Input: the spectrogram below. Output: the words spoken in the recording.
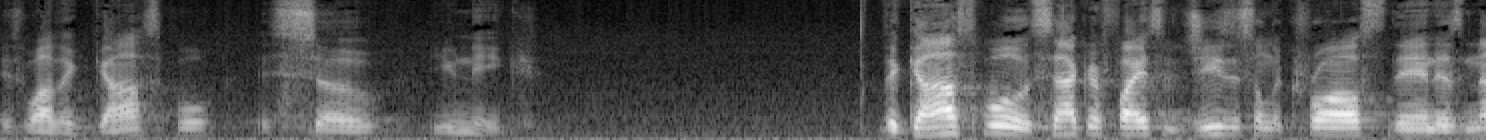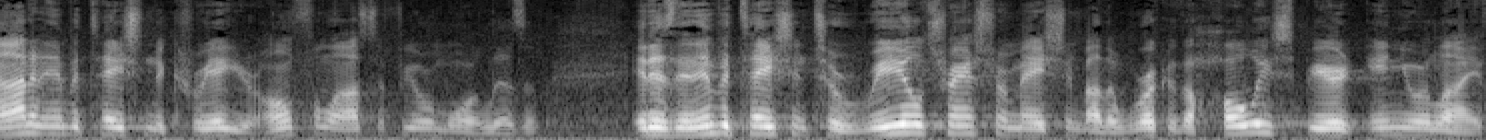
is why the gospel is so unique. The gospel, of the sacrifice of Jesus on the cross, then, is not an invitation to create your own philosophy or moralism. It is an invitation to real transformation by the work of the Holy Spirit in your life.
